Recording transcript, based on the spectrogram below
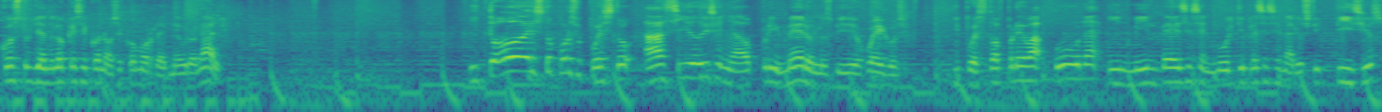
construyendo lo que se conoce como red neuronal. Y todo esto, por supuesto, ha sido diseñado primero en los videojuegos, y puesto a prueba una y mil veces en múltiples escenarios ficticios,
